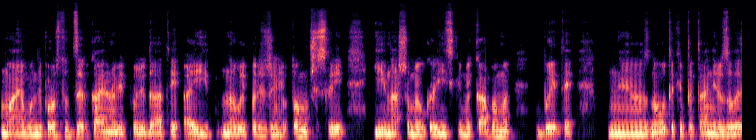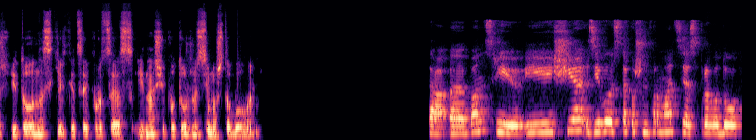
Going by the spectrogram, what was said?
маємо не просто дзеркально відповідати, а й на випередження, в тому числі і нашими українськими кабами бити. Е, Знову таки питання залежить від того, наскільки цей процес і наші потужності масштабовані. Так, е, пане Сергію, і ще з'явилася також інформація з приводу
